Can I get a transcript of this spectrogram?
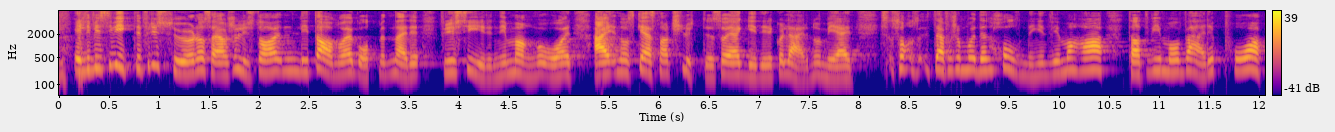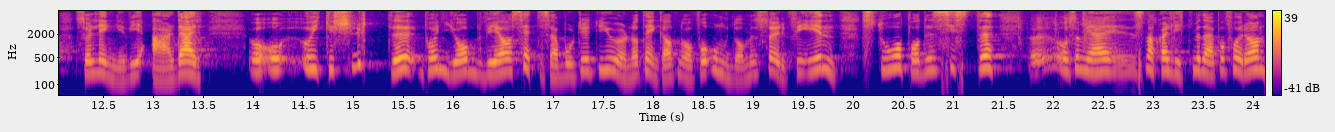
Eller hvis vi gikk til frisøren og sa jeg har så lyst til å ha en litt annen, har jeg gått med den der frisyren i mange år. Nei, nå skal jeg snart slutte, så jeg gidder ikke å lære noe mer. Så, så, derfor så må den holdningen vi må ha til at vi må være på så lenge vi er der. Og, og, og ikke slutte på en jobb ved å sette seg bort i et hjørne og tenke at nå får ungdommen surfe inn. Stå på det siste. Øh, Og som jeg snakka litt med deg på forhånd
